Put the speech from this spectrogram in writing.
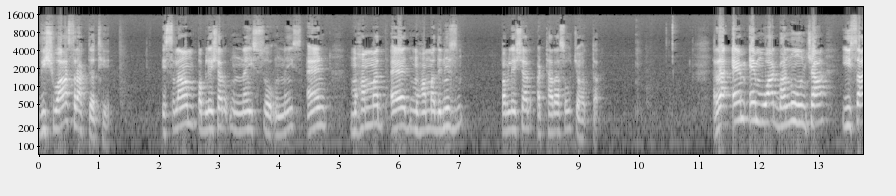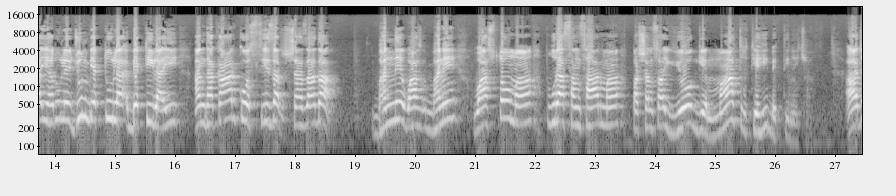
विश्वास राख्दथे। Islam publisher 1919 and Muhammad and Mohammedanism publisher 1874 र एमएम वाट भन्नुहुन्छ इसाईहरूले जुन व्यक्तिलाई अन्धकारको सिजर शहजादा भन्ने वा, भने वास्तवमा पूरा संसारमा प्रशंसा योग्य मात्र त्यही व्यक्ति नै छ। आज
